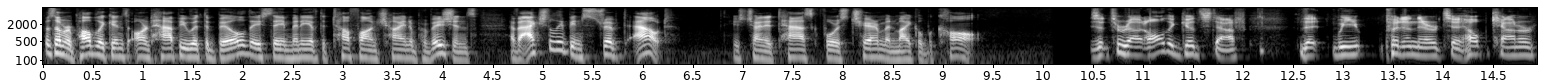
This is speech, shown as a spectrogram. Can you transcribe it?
But some Republicans aren't happy with the bill. They say many of the tough on China provisions have actually been stripped out. Here's China Task Force Chairman Michael McCaul. Is it throughout all the good stuff that we put in there to help counter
